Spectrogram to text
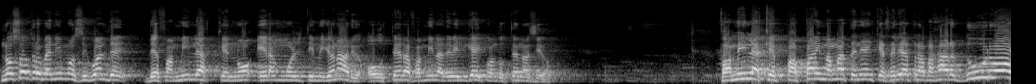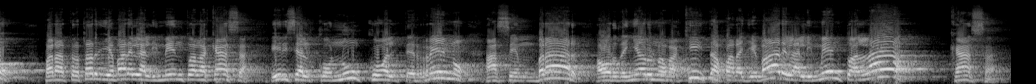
Nosotros venimos igual de, de familias que no eran multimillonarios. O usted era familia de Bill Gates cuando usted nació. Familias que papá y mamá tenían que salir a trabajar duro para tratar de llevar el alimento a la casa, irse al conuco, al terreno, a sembrar, a ordeñar una vaquita para llevar el alimento a la casa.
